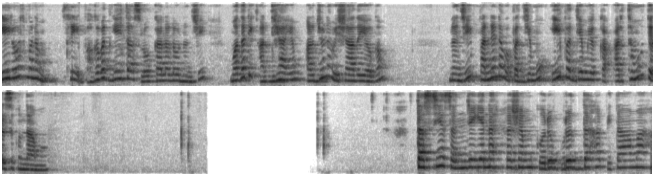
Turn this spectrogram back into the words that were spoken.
ఈరోజు మనం శ్రీ భగవద్గీత శ్లోకాలలో నుంచి మొదటి అధ్యాయం అర్జున విషాద యోగం నుంచి పన్నెండవ పద్యము ఈ పద్యం యొక్క అర్థము తెలుసుకుందాము. తస్య సంజయన హర్షం కురు వృద్ధ పితామహ.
